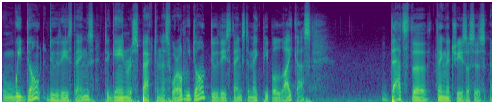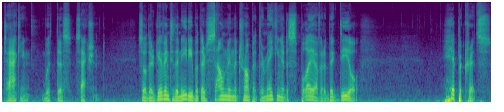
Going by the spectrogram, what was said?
We don't do these things to gain respect in this world. We don't do these things to make people like us. That's the thing that Jesus is attacking with this section. So they're giving to the needy, but they're sounding the trumpet. They're making a display of it, a big deal hypocrites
